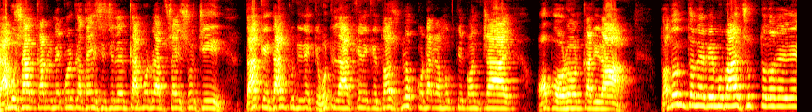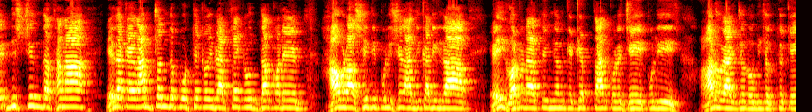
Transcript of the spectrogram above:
ব্যবসার কারণে কলকাতায় এসেছিলেন কাপড় ব্যবসায়ী সচিন। তাকে ডানকুনির একটি হোটেলে আটকে রেখে দশ লক্ষ টাকা মুক্তি পঞ্চায় অপহরণকারীরা। তদন্ত নেবে মোবাইল সূত্র ধরে নিশ্চিন্দা থানা, এলাকায় রামচন্দ্রপুর থেকে ওই ব্যবসায়ীকে উদ্ধার করে হাওড়া সিটি পুলিশের আধিকারিকরা। এই ঘটনায় তিনজনকে গ্রেপ্তার করেছে পুলিশ। আরও একজন অভিযুক্তকে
